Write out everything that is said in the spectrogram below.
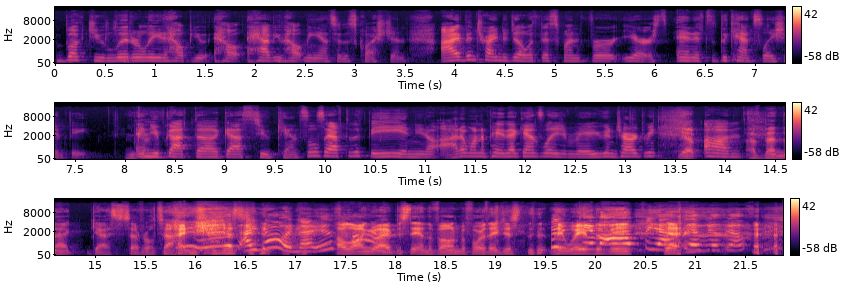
booked you literally to help you help have you help me answer this question. I've been trying to deal with this one for years and it's the cancellation fee. Okay. And you've got the guest who cancels after the fee, and you know I don't want to pay that cancellation fee. Are you going to charge me? Yep. Um, I've been that guest several times. Yes, I know, and that is How long do I have to stay on the phone before they just they waive the off. fee? Yes, Yeah. yes, yes, yes.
